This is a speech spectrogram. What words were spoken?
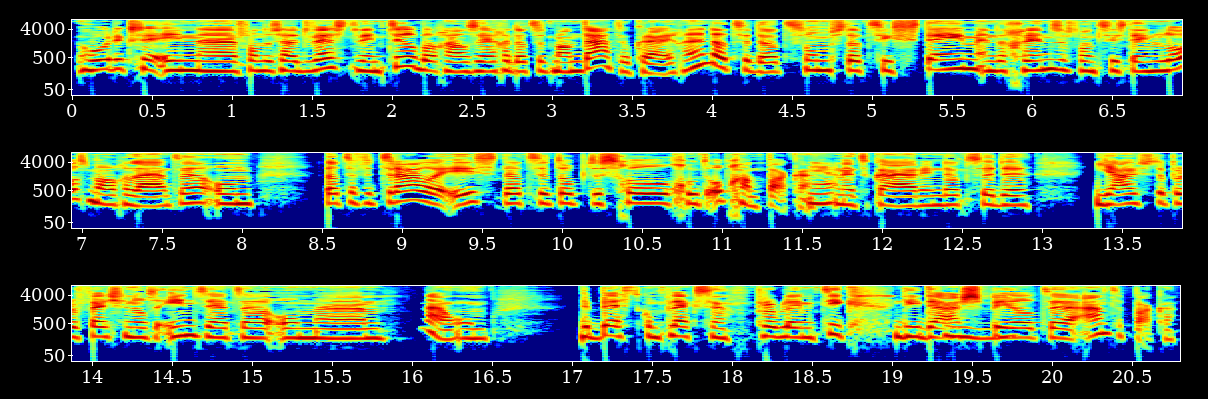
hoorde ik ze in, van de Zuidwesten in Tilburg al zeggen dat ze het mandaat ook krijgen. Hè? Dat ze dat soms dat systeem en de grenzen van het systeem los mogen laten. Om dat te vertrouwen is dat ze het op de school goed op gaan pakken met elkaar. En dat ze de juiste professionals inzetten om, nou, om de best complexe problematiek die daar mhm. speelt uh, aan te pakken.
